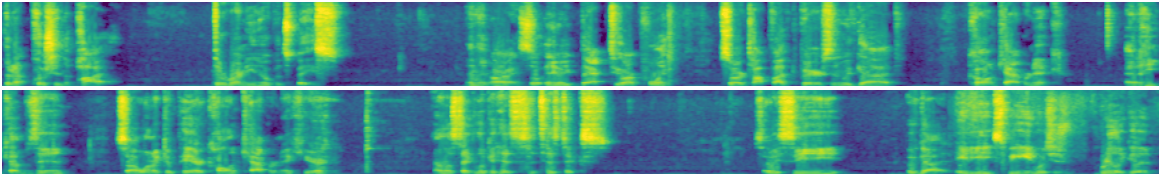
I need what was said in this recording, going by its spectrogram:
They're not pushing the pile. They're running in open space. And then, all right. So anyway, back to our point. So our top five comparison, we've got Colin Kaepernick, and he comes in. So I want to compare Colin Kaepernick here, and let's take a look at his statistics. So we see we've got 88 speed, which is really good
